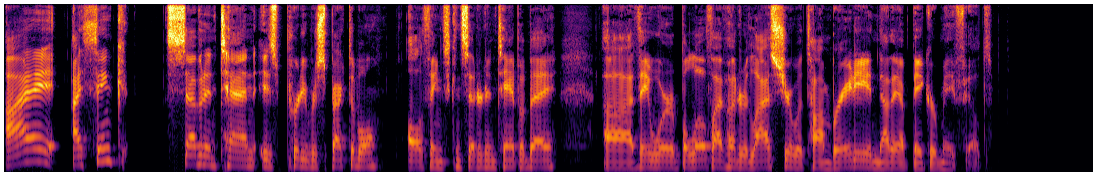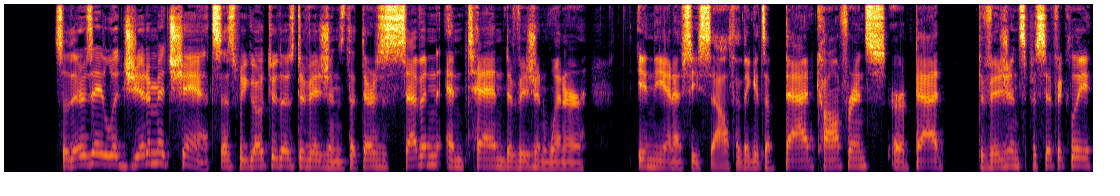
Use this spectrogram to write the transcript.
I I think seven and ten is pretty respectable, all things considered in Tampa Bay. Uh, they were below 500 last year with Tom Brady, and now they have Baker Mayfield. So there's a legitimate chance as we go through those divisions that there's a seven and ten division winner in the NFC South. I think it's a bad conference or a bad division specifically.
